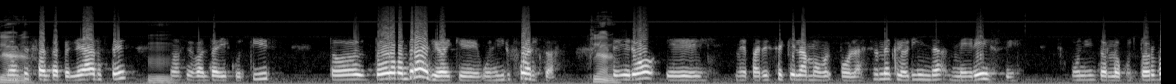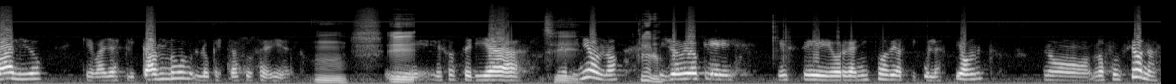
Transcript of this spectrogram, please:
No hace falta pelearse, mm. no hace falta discutir, todo, todo lo contrario, hay que unir fuerzas. Pero eh, me parece que la población de Clorinda merece un interlocutor válido que vaya explicando lo que está sucediendo. Mm. Eh, eso sería mi opinión, ¿no? Y yo veo que ese organismo de articulación no, no funciona.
